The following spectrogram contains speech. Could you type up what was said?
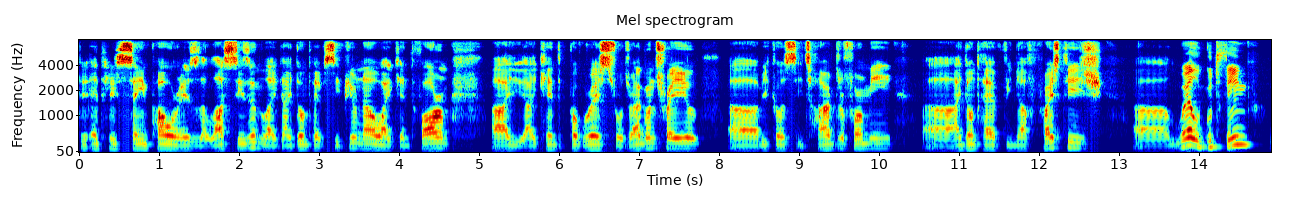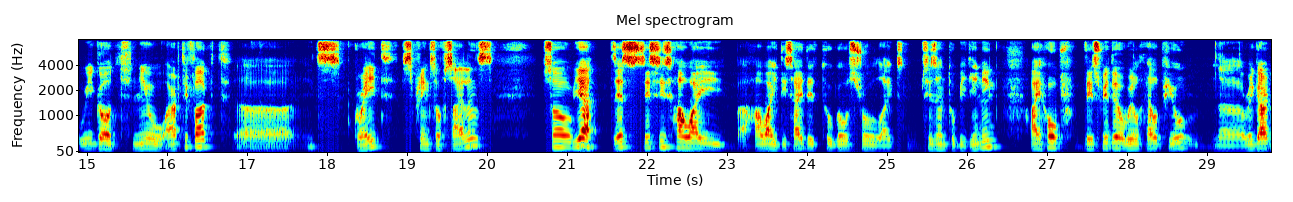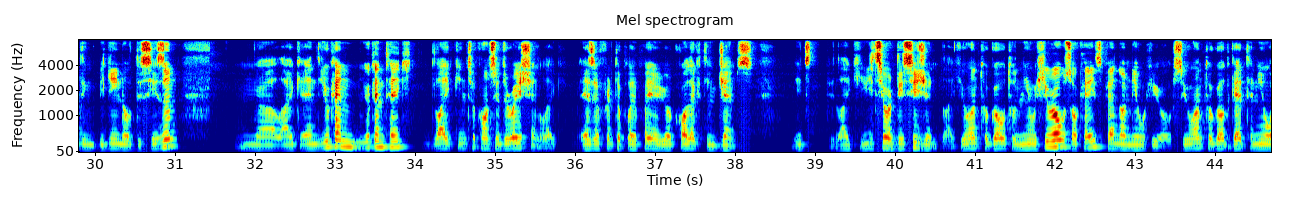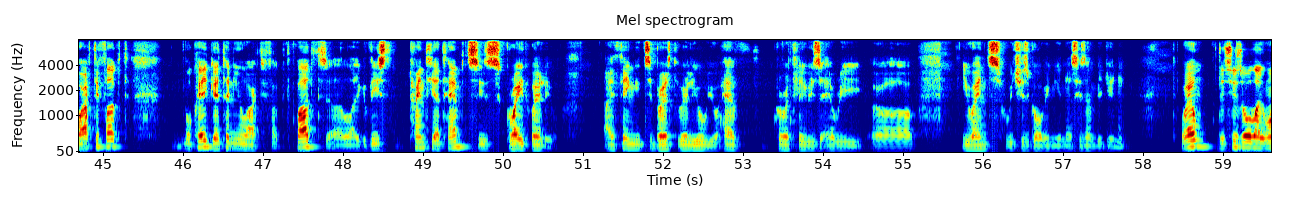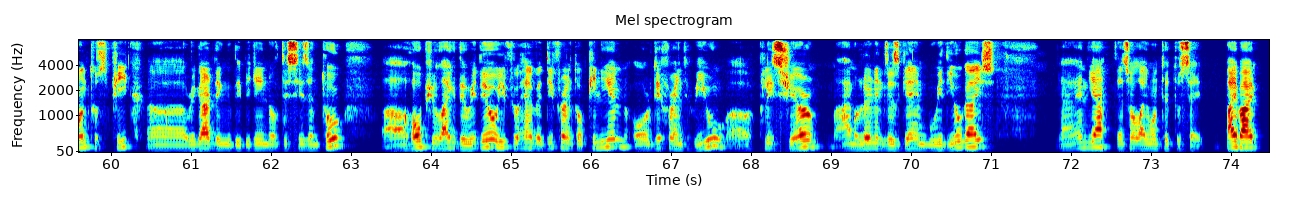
the at least same power as the last season. Like I don't have CPU now, I can't farm, I I can't progress through Dragon Trail uh, because it's harder for me. Uh, I don't have enough prestige. Uh, well, good thing we got new artifact. Uh, it's great, Springs of Silence so yeah this this is how i how i decided to go through like season two beginning. I hope this video will help you uh, regarding beginning of the season. Mm, uh, like and you can you can take like into consideration like as a free to play player you're collecting gems. It's like it's your decision. Like you want to go to new heroes okay spend on new heroes. You want to go get a new artifact okay get a new artifact. But uh, like these 20 attempts is great value I think it's the best value you have currently with every uh, events which is going in a season beginning. Well, this is all I want to speak uh, regarding the beginning of the season two. Uh, hope you like the video. If you have a different opinion or different view, uh, please share. I'm learning this game with you guys. Uh, and yeah, that's all I wanted to say. Bye bye.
